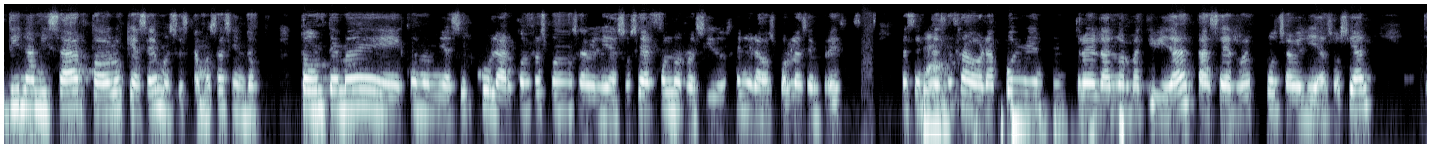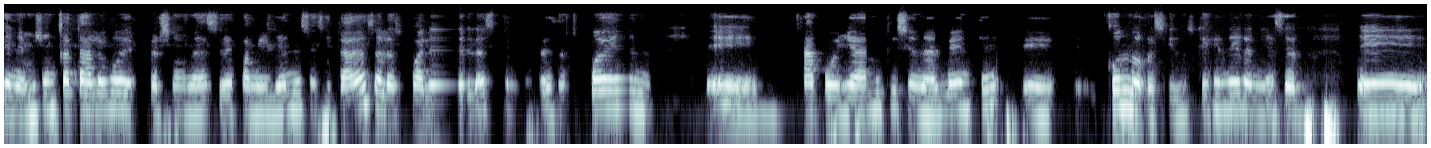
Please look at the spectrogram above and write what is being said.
dinamizar todo lo que hacemos. Estamos haciendo todo un tema de economía circular con responsabilidad social con los residuos generados por las empresas. Las empresas ahora pueden, dentro de la normatividad, hacer responsabilidad social. Tenemos un catálogo de personas, de familias necesitadas a las cuales las empresas pueden eh, apoyar nutricionalmente eh, con los residuos que generan y hacer eh,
